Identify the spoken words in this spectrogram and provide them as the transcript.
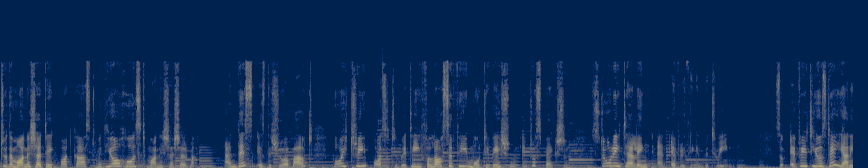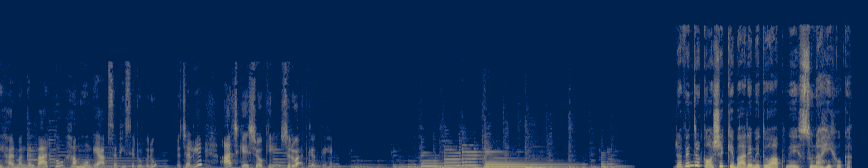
to the Monisha Take podcast with your host Monisha Sharma. And this is the show about poetry, positivity, philosophy, motivation, introspection, storytelling and everything in between. So every Tuesday यानी हर मंगलवार को हम होंगे आप सभी से रूबरू तो चलिए आज के शो की शुरुआत करते हैं रविंद्र कौशिक के बारे में तो आपने सुना ही होगा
